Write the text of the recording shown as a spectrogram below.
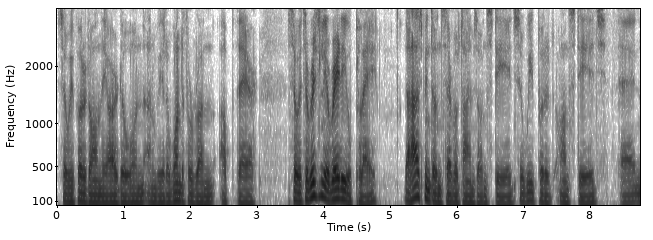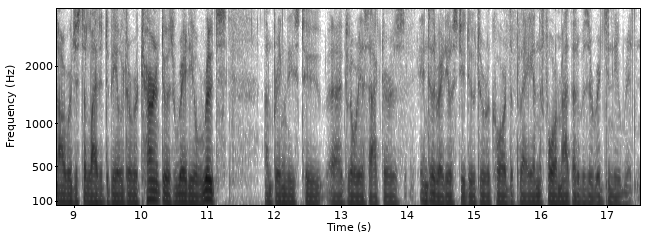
So we put it on the Ardhowen and we had a wonderful run up there. So it's originally a radio play that has been done several times on stage. So we put it on stage. Uh, now we're just delighted to be able to return it to its radio roots and bring these two uh, glorious actors into the radio studio to record the play in the format that it was originally written.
